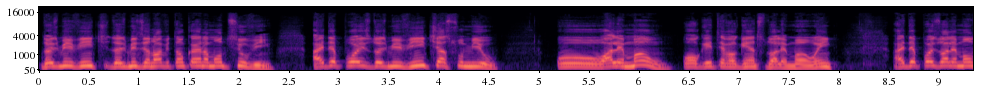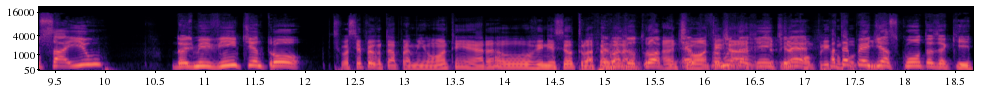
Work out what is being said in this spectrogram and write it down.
2020, 2019, então caiu na mão do Silvinho. Aí depois, 2020, assumiu o alemão, ou alguém teve alguém antes do alemão, hein? Aí depois o alemão saiu, 2020 entrou se você perguntar para mim ontem, era o Vinícius Eutrópio. Agora, Eutrópio. anteontem é, já, gente, já, né? complica Até um perdi as contas aqui.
